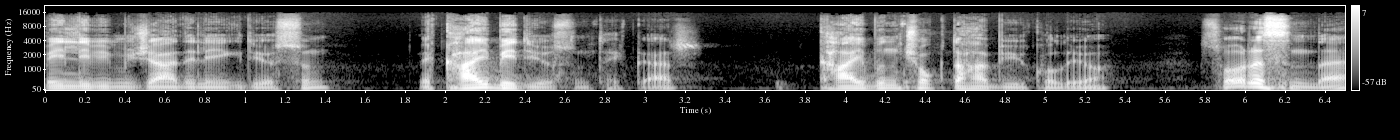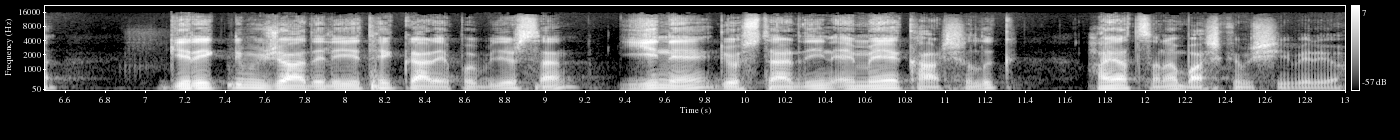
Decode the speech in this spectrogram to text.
belli bir mücadeleye gidiyorsun ve kaybediyorsun tekrar. Kaybın çok daha büyük oluyor. Sonrasında gerekli mücadeleyi tekrar yapabilirsen yine gösterdiğin emeğe karşılık hayat sana başka bir şey veriyor.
